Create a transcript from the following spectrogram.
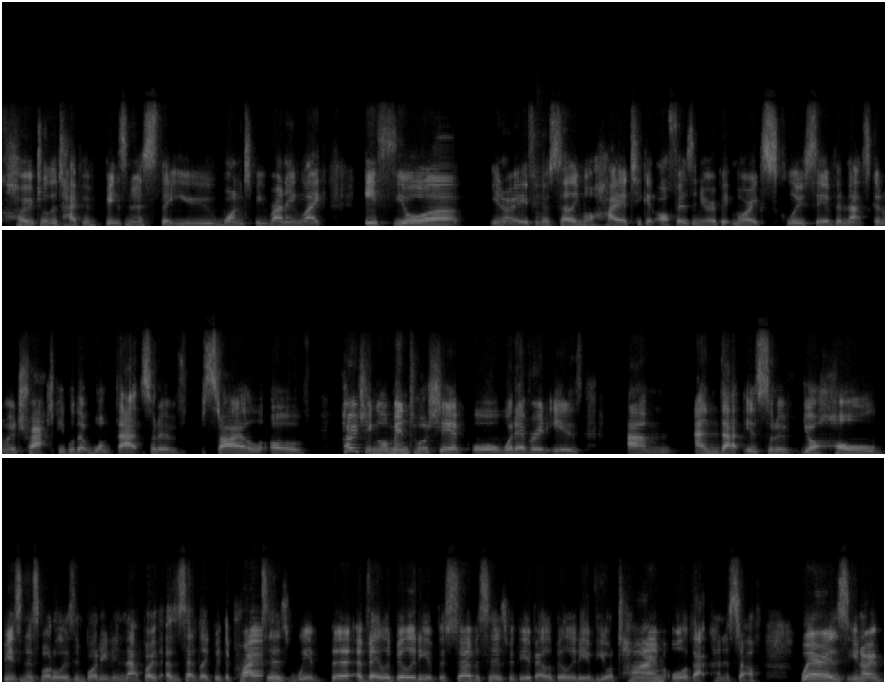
coach or the type of business that you want to be running. Like if you're you know if you're selling more higher ticket offers and you're a bit more exclusive then that's going to attract people that want that sort of style of coaching or mentorship or whatever it is. Um, and that is sort of your whole business model is embodied in that both as i said like with the prices with the availability of the services with the availability of your time all of that kind of stuff. Whereas you know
